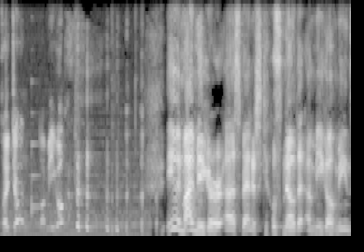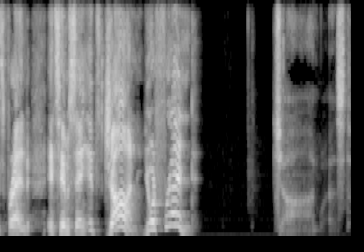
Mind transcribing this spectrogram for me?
Soy John, tu amigo. Even my meager uh, Spanish skills know that amigo means friend. It's him saying, "It's John, your friend." John West.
